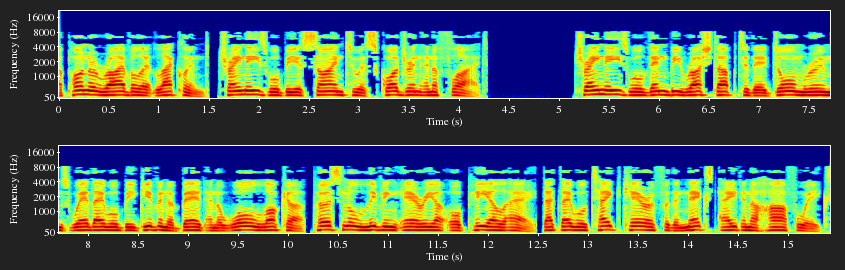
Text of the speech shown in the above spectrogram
Upon arrival at Lackland, trainees will be assigned to a squadron and a flight. Trainees will then be rushed up to their dorm rooms where they will be given a bed and a wall locker personal living area or PLA that they will take care of for the next eight and a half weeks.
